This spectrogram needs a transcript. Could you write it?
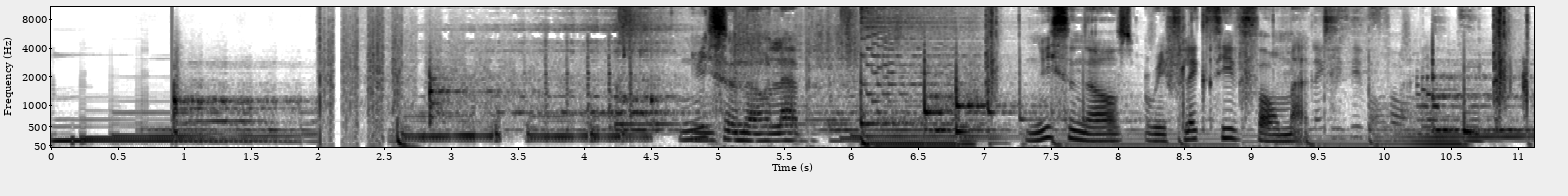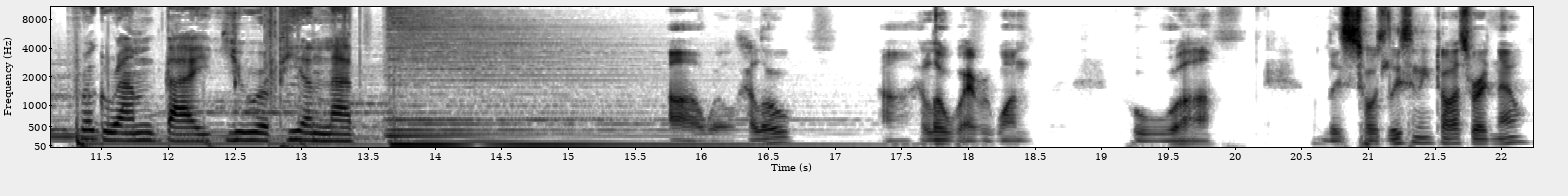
Nuits Sonores Lab. Nuit Sonore's reflexive format. Programmed by European Lab. Uh, well, hello. Uh, hello, everyone who uh, who's listening to us right now.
